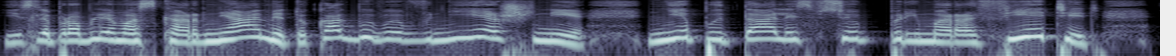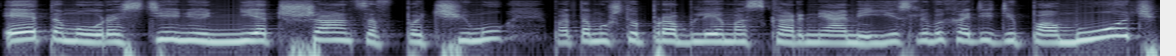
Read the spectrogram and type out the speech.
если проблема с корнями, то как бы вы внешне не пытались все примарафетить, этому растению нет шансов. Почему? Потому что проблема с корнями. Если вы хотите помочь, помочь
